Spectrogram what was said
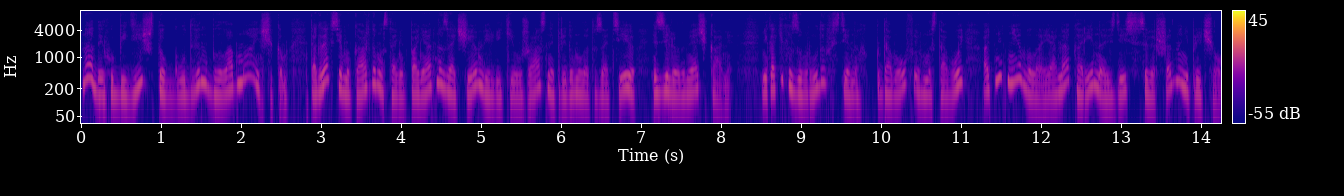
Надо их убедить, что Гудвин был обманщиком. Тогда всем и каждому станет понятно, зачем Великий Ужасный придумал эту затею с зелеными очками. Никаких изумрудов в стенах домов и в мостовой отнюдь не было, и она, Карина, здесь совершенно ни при чем.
